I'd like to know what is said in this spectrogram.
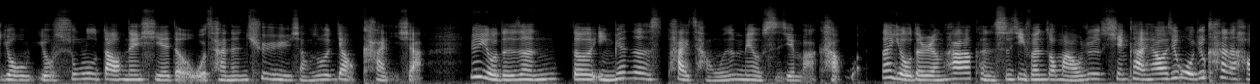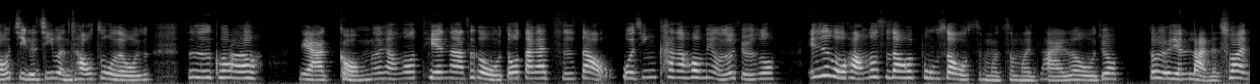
有有输入到那些的，我才能去想说要看一下。因为有的人的影片真的是太长，我是没有时间把它看完。那有的人他可能十几分钟嘛，我就先看一下，结果我就看了好几个基本操作的，我就真是快要俩拱了，想说天呐，这个我都大概知道，我已经看到后面，我就觉得说，诶，这个我好像都知道会步骤怎么怎么来了，我就。都有点懒了，虽然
